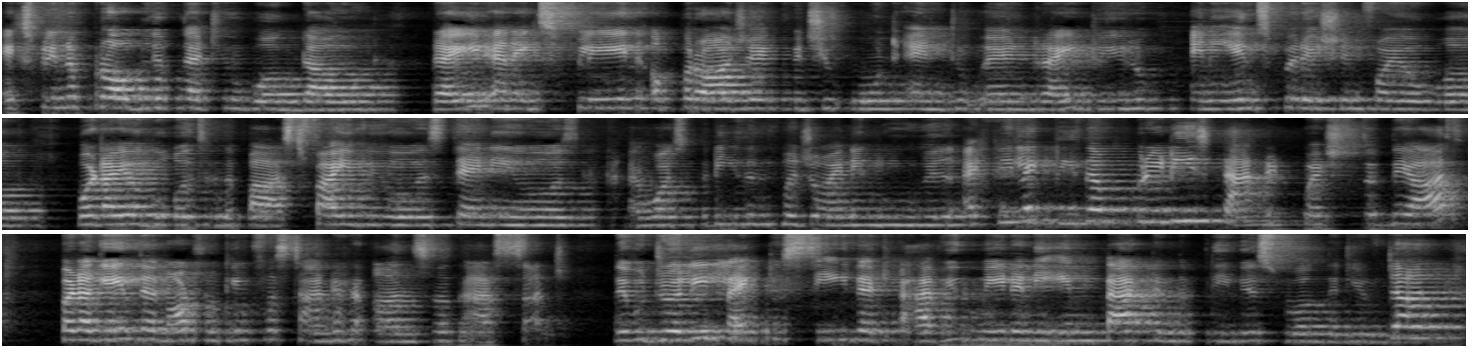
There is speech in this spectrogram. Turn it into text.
explain a problem that you worked out, right? And explain a project which you own end to end, right? Do you look any inspiration for your work? What are your goals in the past five years, 10 years? And what's the reason for joining Google? I feel like these are pretty standard questions that they ask. But again, they're not looking for standard answers as such they would really like to see that have you made any impact in the previous work that you've done?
